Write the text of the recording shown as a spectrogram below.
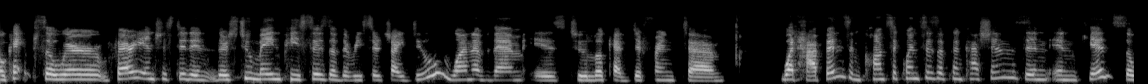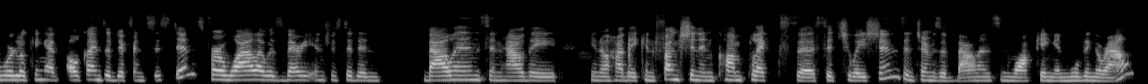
Okay, so we're very interested in. There's two main pieces of the research I do. One of them is to look at different um, what happens and consequences of concussions in in kids. So we're looking at all kinds of different systems. For a while, I was very interested in balance and how they, you know, how they can function in complex uh, situations in terms of balance and walking and moving around.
